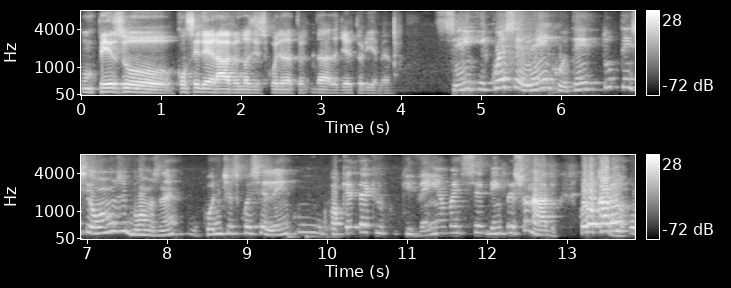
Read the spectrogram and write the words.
um peso considerável nas escolhas da, da, da diretoria mesmo. Sim, e com esse elenco, tem, tudo tem seu ônus e bônus, né? O Corinthians com esse elenco, qualquer técnico que venha vai ser bem impressionado. Colocaram é.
